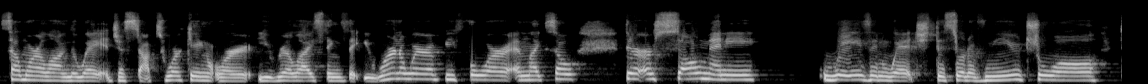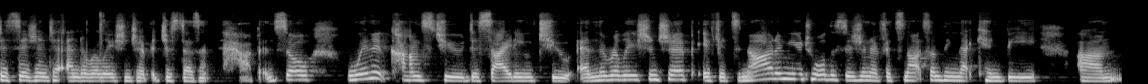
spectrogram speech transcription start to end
somewhere along the way it just stops working or you realize things that you weren't aware of before. And like so there are so many ways in which this sort of mutual decision to end a relationship it just doesn't happen. So when it comes to deciding to end the relationship if it's not a mutual decision if it's not something that can be um,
